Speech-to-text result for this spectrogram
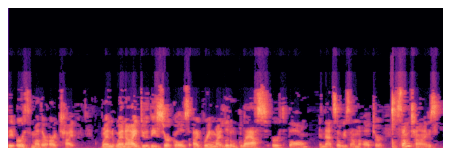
the earth mother archetype. When, when I do these circles, I bring my little glass earth ball, and that's always on the altar. Sometimes,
